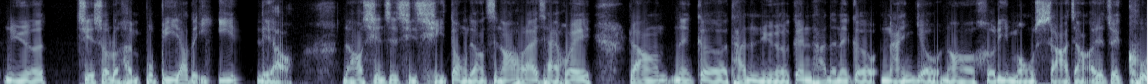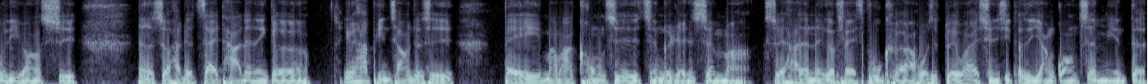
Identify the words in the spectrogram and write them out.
女儿。接受了很不必要的医疗，然后限制其启动这样子，然后后来才会让那个他的女儿跟他的那个男友，然后合力谋杀这样。而且最酷的地方是，那个时候他就在他的那个，因为他平常就是。被妈妈控制整个人生嘛，所以他的那个 Facebook 啊，或是对外讯息都是阳光正面的，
